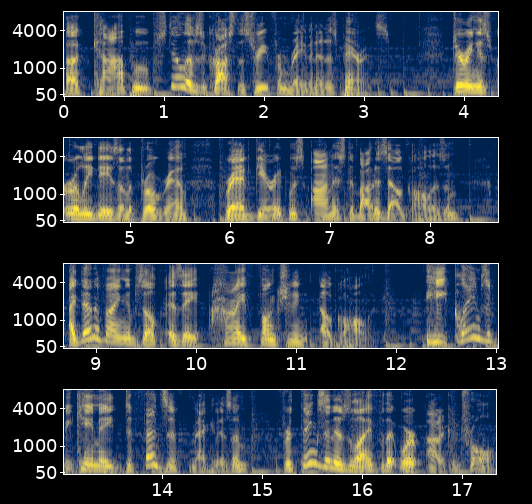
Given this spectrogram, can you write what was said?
a cop who still lives across the street from Raymond and his parents. During his early days on the program, Brad Garrett was honest about his alcoholism, identifying himself as a high-functioning alcoholic. He claims it became a defensive mechanism for things in his life that were out of control.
